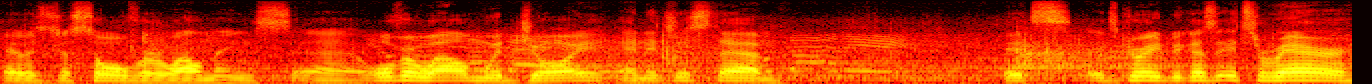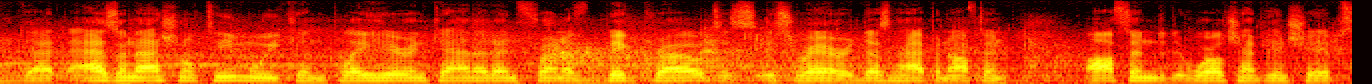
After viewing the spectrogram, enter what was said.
it was just so overwhelming. Uh, overwhelmed with joy, and it just. Um, it's it's great because it's rare that as a national team we can play here in Canada in front of big crowds. It's, it's rare. It doesn't happen often. Often the World Championships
